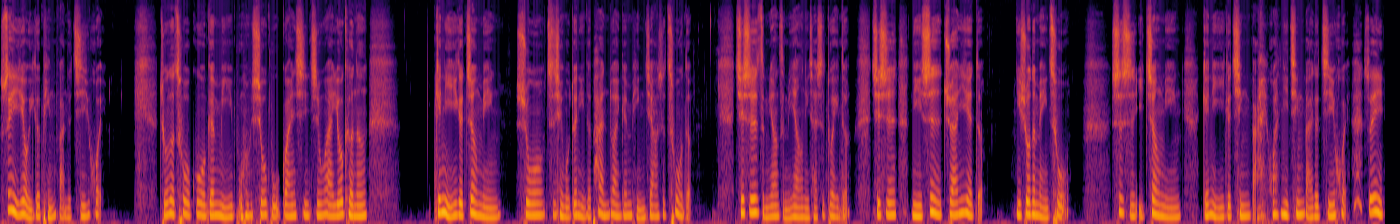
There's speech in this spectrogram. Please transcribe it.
所以也有一个平凡的机会。除了错过跟弥补、修补关系之外，有可能给你一个证明，说之前我对你的判断跟评价是错的。其实怎么样怎么样，你才是对的。其实你是专业的，你说的没错。事实已证明，给你一个清白、还你清白的机会。所以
